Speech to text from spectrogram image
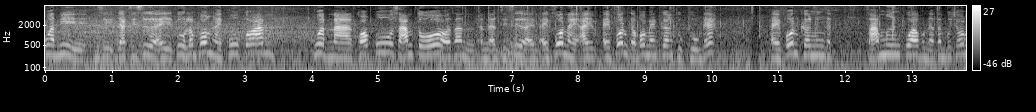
งวดนี้สิอยากสิซื้อไอ้ตู้ลำโพงให้ปูก่อนงวดหน้าขอปูสามตัวซั่นอันอันสิซื้อไอโฟนให้ไอไอโฟนก็บ่แม่นเครื่องถูกๆเด้ไอโฟนเครื่องหนึงก็สามหมื่นกว่าพุ่นน่ะท่านผู้ชม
